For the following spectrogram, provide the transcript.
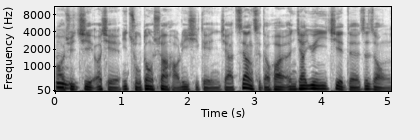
哦嗯去借，而且你主动算好利息给人家，这样子的话，人家愿意借的这种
